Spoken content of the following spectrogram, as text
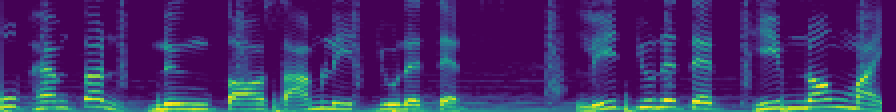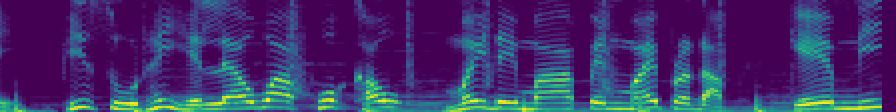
ูฟแฮมตัน1ต่อ3ลีดยูไนเต็ด ลีดยูไนเต็ดทีมน้องใหม่ พิสูจน์ให้เห็นแล้วว่าพวกเขาไม่ได้มาเป็นไม้ประดับ เกมนี้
